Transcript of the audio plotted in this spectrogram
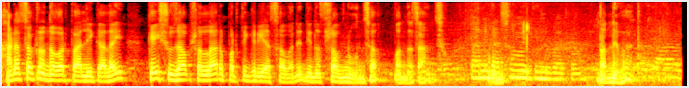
खाँडाचक्र नगरपालिकालाई केही सुझाव सल्लाह र प्रतिक्रिया छ भने दिन सक्नुहुन्छ भन्न चाहन्छु। धन्यवाद धन्यवाद।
